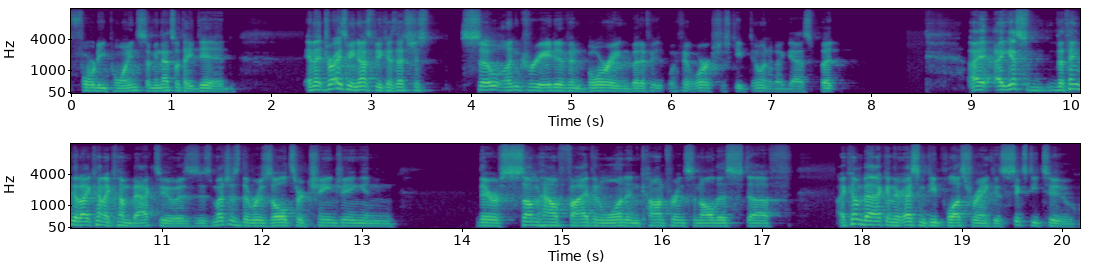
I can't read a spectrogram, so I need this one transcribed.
40 points. I mean, that's what they did, and that drives me nuts because that's just so uncreative and boring. But if it, if it works, just keep doing it, I guess. But I, I guess the thing that I kind of come back to is as much as the results are changing and they're somehow five and one in conference and all this stuff, I come back and their S and P Plus rank is 62.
